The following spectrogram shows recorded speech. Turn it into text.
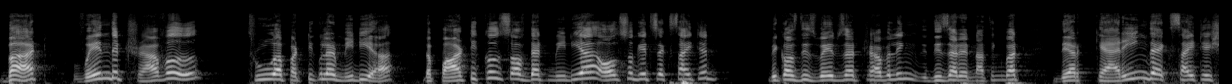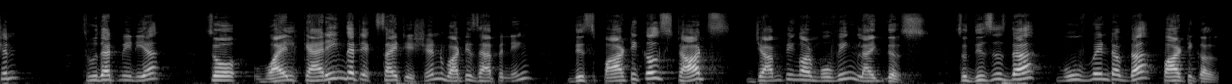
but when they travel through a particular media, the particles of that media also gets excited, because these waves are traveling, these are nothing but they are carrying the excitation through that media. So, while carrying that excitation, what is happening? This particle starts jumping or moving like this. So, this is the movement of the particle.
